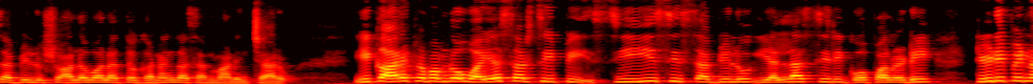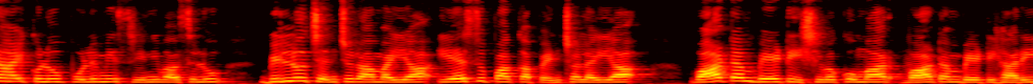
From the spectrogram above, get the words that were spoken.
సభ్యులు శాలువాలతో ఘనంగా సన్మానించారు. ఈ కార్యక్రమంలో వైఎస్ఆర్సీపీ సిఈసి సభ్యులు ఎల్లాసిరి గోపాలరెడ్డి టీడీపీ నాయకులు Pulimi Srinivasulu Billu Chenchuramayya Yesupaka Penchalayya Vatambeti Shivakumar Vatambeti Hari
